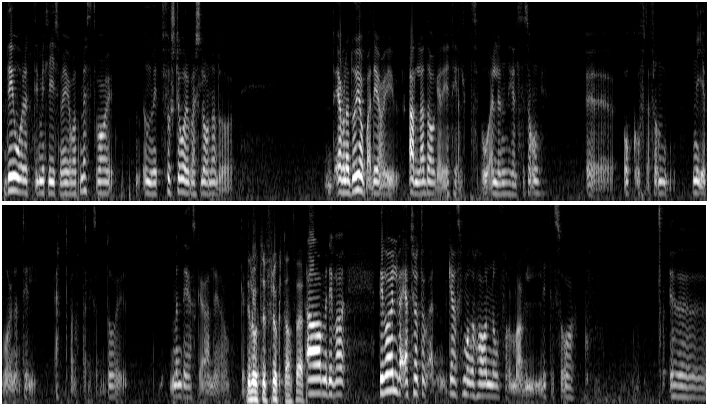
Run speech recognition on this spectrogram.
Det året i mitt liv som jag jobbat mest var under mitt första år i Barcelona. Då jag menar, då jobbade jag ju alla dagar i ett helt år, eller en hel säsong. Eh, och ofta från nio på morgonen till ett på natten. Liksom. Då, men det ska jag aldrig göra om. Det, det låter fruktansvärt. Ja, men det var, det var jag tror att var, ganska många har någon form av lite så... Uh,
